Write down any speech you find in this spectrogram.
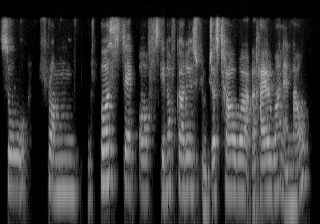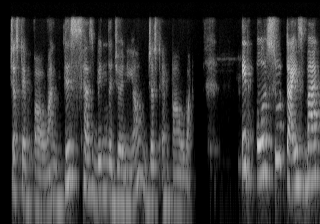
So from the first step of skin of courage to just have a higher one and now just empower one. This has been the journey of just empower one. It also ties back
